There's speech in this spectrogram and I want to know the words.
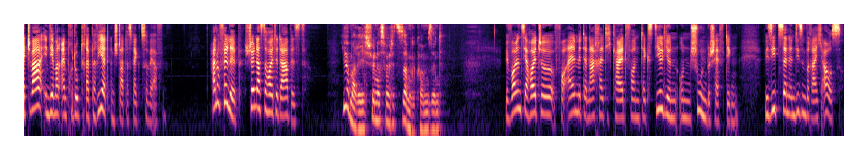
Etwa, indem man ein Produkt repariert, anstatt es wegzuwerfen. Hallo Philipp, schön, dass du heute da bist. Ja, Marie, schön, dass wir heute zusammengekommen sind. Wir wollen uns ja heute vor allem mit der Nachhaltigkeit von Textilien und Schuhen beschäftigen. Wie sieht es denn in diesem Bereich aus?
